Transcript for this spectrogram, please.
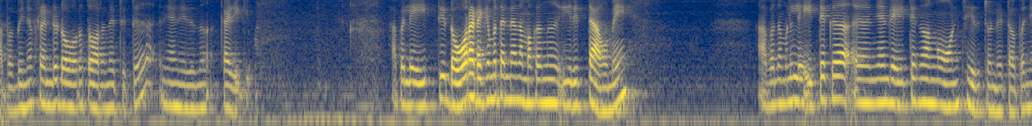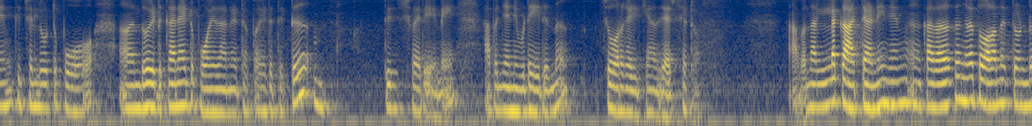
അപ്പോൾ പിന്നെ ഫ്രണ്ട് ഡോറ് തുറന്നിട്ടിട്ട് ഞാനിരുന്ന് കഴിക്കും. അപ്പോൾ ലേറ്റ് ഡോർ അടയ്ക്കുമ്പോൾ തന്നെ നമുക്കങ്ങ് ഇരുട്ടാവുമേ. അപ്പോൾ നമ്മൾ ലൈറ്റൊക്കെ ഞാൻ ലൈറ്റൊക്കെ അങ്ങ് ഓൺ ചെയ്തിട്ടുണ്ട് കേട്ടോ. അപ്പോൾ ഞാൻ കിച്ചണിലോട്ട് പോ എന്തോ എടുക്കാനായിട്ട് പോയതാണ് കേട്ടോ. അപ്പോൾ എടുത്തിട്ട് തിരിച്ച് വരേണേ. അപ്പം ഞാൻ ഇവിടെ ഇരുന്ന് ചോറ് കഴിക്കാമെന്ന് വിചാരിച്ചു കേട്ടോ. അപ്പോൾ നല്ല കാറ്റാണ്. ഞാൻ കഥകൊക്കെ ഇങ്ങനെ തുറന്നിട്ടുണ്ട്.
